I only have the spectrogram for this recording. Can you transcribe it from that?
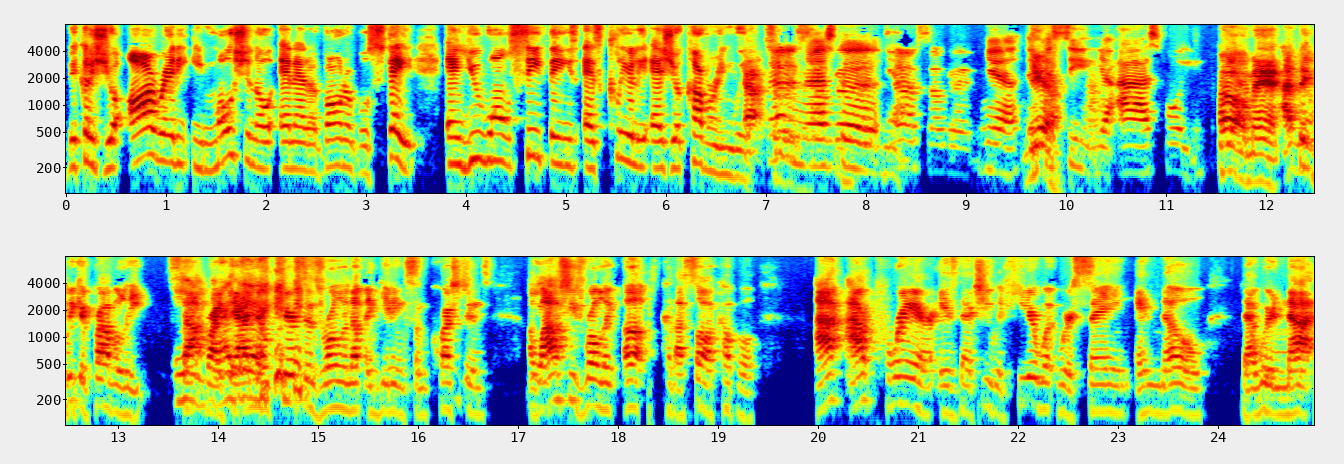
because you're already emotional and at a vulnerable state, and you won't see things as clearly as you're covering with. That Absolutely. is so That's good. good. Yeah. That was so good. Yeah, they Yeah. can see your eyes for you. Oh Yeah. man, I think Yeah. we could probably Yeah, stop right, right there. I know Kirsten's rolling up and getting some questions. Uh, Yeah. While she's rolling up, because I saw a couple, I, our prayer is that you would hear what we're saying and know that we're not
